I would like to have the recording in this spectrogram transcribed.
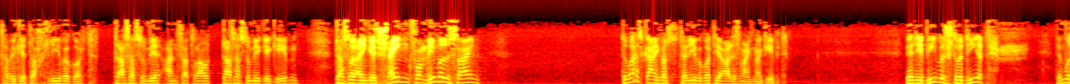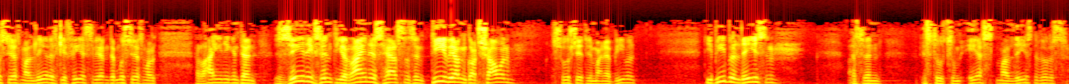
Da habe ich gedacht, lieber Gott, das hast du mir anvertraut, das hast du mir gegeben. Das soll ein Geschenk vom Himmel sein. Du weißt gar nicht, was der liebe Gott dir alles manchmal gibt. Wer die Bibel studiert, der muss zuerst mal leeres Gefäß werden, der muss zuerst mal reinigen, denn selig sind die reines Herzen sind, die werden Gott schauen. So steht in meiner Bibel. Die Bibel lesen, als wenn es du zum ersten Mal lesen würdest.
